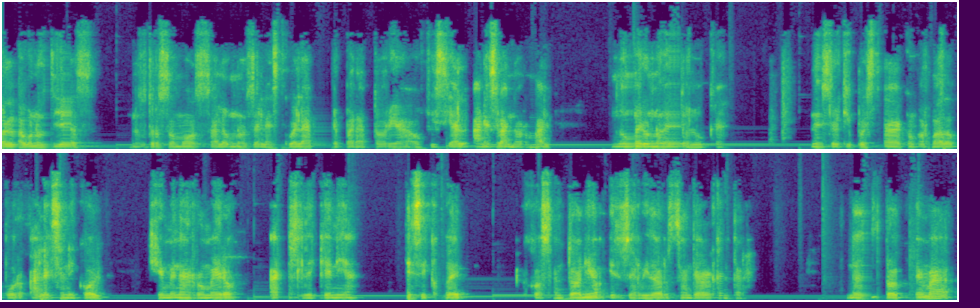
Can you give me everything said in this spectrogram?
Hola, buenos días. Nosotros somos alumnos de la Escuela Preparatoria Oficial Anesla Normal, número uno de Toluca. Nuestro equipo está conformado por Alexia Nicole, Jimena Romero, Ashley Kenia, Jessica Odette, José Antonio y su servidor Santiago Alcántara. Nuestro tema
